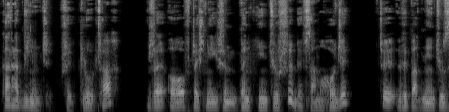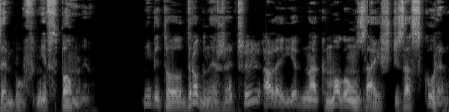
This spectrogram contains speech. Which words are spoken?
karabinczyk przy kluczach, że o wcześniejszym pęknięciu szyby w samochodzie czy wypadnięciu zębów nie wspomnę. Niby to drobne rzeczy, ale jednak mogą zajść za skórę.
